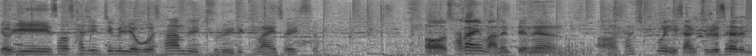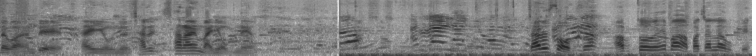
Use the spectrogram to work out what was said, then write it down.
여기서 사진 찍으려고 사람들이 줄을 이렇게 많이 서 있어 어 사람이 많을 때는 어, 30분 이상 줄을 서야 된다고 하는데 다행히 오늘 사, 사람이 많이 없네요 안 달려줘. 자를 수 없어? 아부터 해봐 아빠 잘라볼게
